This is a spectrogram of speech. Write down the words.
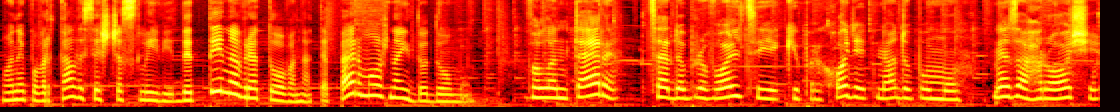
Вони поверталися щасливі. Дитина врятована. Тепер можна й додому. Волонтери це добровольці, які приходять на допомогу не за гроші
